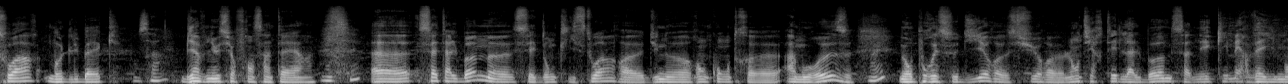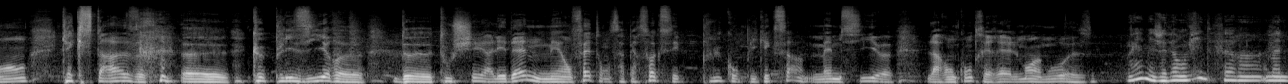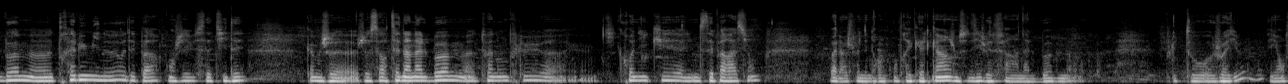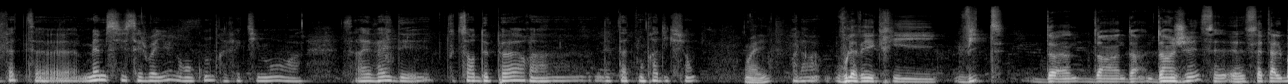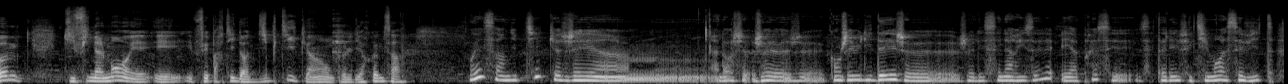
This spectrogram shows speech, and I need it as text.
Bonsoir, Maud Lubeck. Bonsoir. Bienvenue sur France Inter. Merci. Euh, cet album, euh, c'est donc l'histoire euh, d'une rencontre amoureuse, mais on pourrait se dire sur l'entièreté de l'album, ça n'est qu'émerveillement, qu'extase, euh, que plaisir de toucher à l'Éden, mais en fait, on s'aperçoit que c'est plus compliqué que ça, même si euh, la rencontre est réellement amoureuse. Oui, mais j'avais envie de faire un, un album très lumineux au départ quand j'ai eu cette idée. Comme je, je sortais d'un album, euh, toi non plus, euh, qui chroniquait une séparation. Voilà, je venais de rencontrer quelqu'un, je me suis dit je vais faire un album euh, plutôt joyeux. Et en fait, euh, même si c'est joyeux, une rencontre, effectivement, euh, ça réveille des, toutes sortes de peurs, des tas de contradictions. Oui. Voilà. Vous l'avez écrit vite, d'un- jet, cet album qui finalement est, est- fait partie d'un diptyque, hein, on peut le dire comme ça. Oui, c'est un diptyque. J'ai, euh, alors, je, je- je- quand j'ai eu l'idée, je, je l'ai scénarisé et après, c'est allé effectivement assez vite,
